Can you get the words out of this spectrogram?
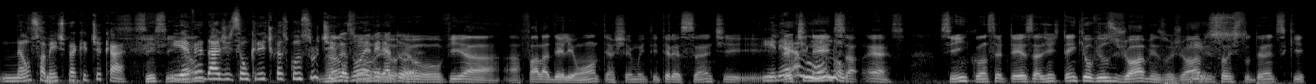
não somente para criticar. Sim, sim. E é não. é verdade, são críticas construtivas, não, não é, vereador? Eu, eu ouvi a, a fala dele ontem, achei muito interessante e, e ele é pertinente. É, sim, com certeza. A gente tem que ouvir os jovens. Os jovens Isso. são estudantes que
